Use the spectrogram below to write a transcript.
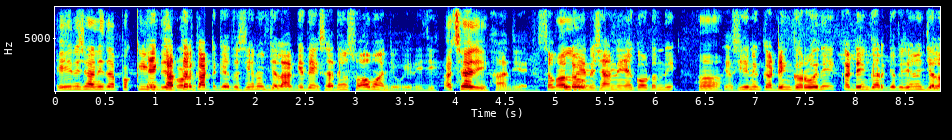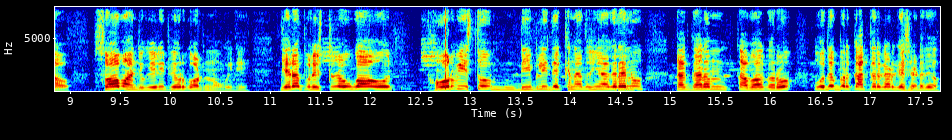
ਇਹ ਨਿਸ਼ਾਨੀ ਤਾਂ ਪੱਕੀ ਹੁੰਦੀ ਆ ਕਤਰ ਕੱਟ ਕੇ ਤੁਸੀਂ ਇਹਨੂੰ ਜਲਾ ਕੇ ਦੇਖ ਸਕਦੇ ਹੋ ਸਵਾਹ ਬਣ ਜਾਊਗੀ ਇਹਦੀ ਜੀ। ਅੱਛਾ ਜੀ। ਹਾਂਜੀ ਹਾਂਜੀ। ਸਭ ਤੋਂ ਮੇਨ ਨਿਸ਼ਾਨੀ ਹੈ ਕਾਟਨ ਦੀ। ਹਾਂ। ਤੁਸੀਂ ਇਹਨੂੰ ਕਟਿੰਗ ਕਰੋ ਇਹਦੀ ਕਟਿੰਗ ਕਰਕੇ ਤੁਸੀਂ ਇਹਨੂੰ ਜਲਾਓ। ਸਵਾਹ ਬਣ ਜੂਗੀ ਜਿਹੜੀ ਪਿਓਰ ਕਾਟਨ ਹੋਊਗੀ ਜੀ। ਜਿਹੜਾ ਪੋਲਿਸਟਰ ਹੋਊਗਾ ਉਹ ਹੋਰ ਵੀ ਇਸ ਤੋਂ ਡੀਪਲੀ ਦੇਖਣਾ ਤੁਸੀਂ ਅਗਰ ਇਹਨੂੰ ਤਾਂ ਗਰਮ ਤਵਾ ਕਰੋ ਉਹਦੇ ਉੱਪਰ ਕਾਤਰ ਕਰਕੇ ਛੱਡ ਦਿਓ।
